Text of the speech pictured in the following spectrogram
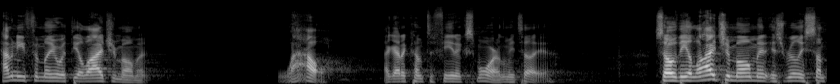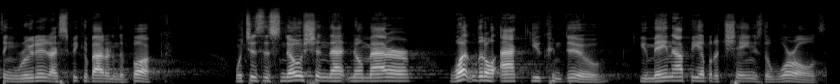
How many of you familiar with the Elijah moment? Wow, I got to come to Phoenix more, let me tell you. So, the Elijah moment is really something rooted, I speak about it in the book, which is this notion that no matter what little act you can do, you may not be able to change the world,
